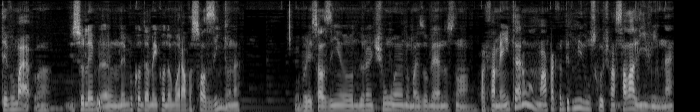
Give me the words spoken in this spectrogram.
teve uma. Isso eu lembro, eu lembro quando, também quando eu morava sozinho, né? Eu morei sozinho durante um ano, mais ou menos, no apartamento. Era um apartamento minúsculo, tinha uma sala living, né?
